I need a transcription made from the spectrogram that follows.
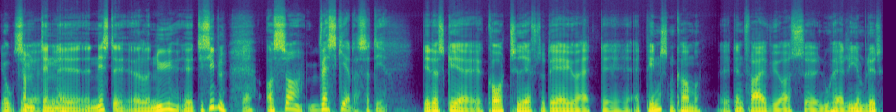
jo, det som er, den øh, næste eller nye øh, disciple? Ja. Og så, hvad sker der så der? Det, der sker øh, kort tid efter, det er jo, at, øh, at pinsen kommer. Øh, den fejrer vi også nu her lige om lidt.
